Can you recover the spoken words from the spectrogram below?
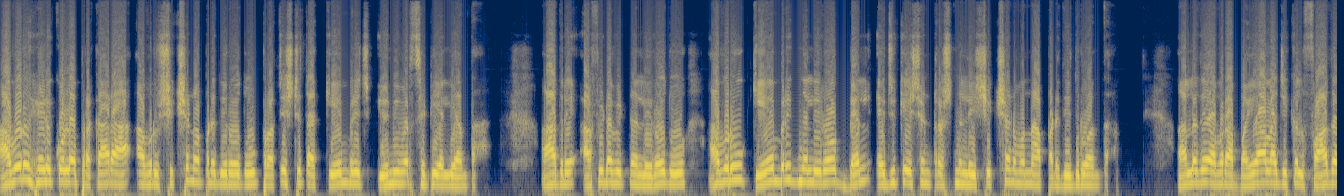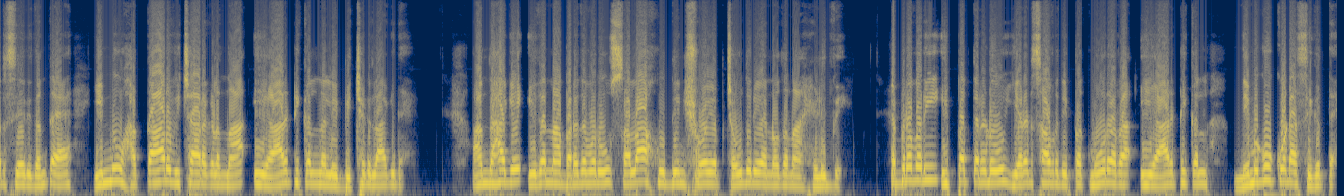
ಅವರು ಹೇಳಿಕೊಳ್ಳೋ ಪ್ರಕಾರ ಅವರು ಶಿಕ್ಷಣ ಪಡೆದಿರೋದು ಪ್ರತಿಷ್ಠಿತ ಕೇಂಬ್ರಿಡ್ಜ್ ಯೂನಿವರ್ಸಿಟಿಯಲ್ಲಿ ಅಂತ. ಆದ್ರೆ ಅಫಿಡವಿಟ್ ನಲ್ಲಿರೋದು ಅವರು ಕೇಂಬ್ರಿಡ್ಜ್ ನಲ್ಲಿರೋ ಬೆಲ್ ಎಜುಕೇಶನ್ ಟ್ರಸ್ಟ್ನಲ್ಲಿ ಶಿಕ್ಷಣವನ್ನ ಪಡೆದಿದ್ರು ಅಂತ. ಅಲ್ಲದೆ ಅವರ ಬಯಾಲಜಿಕಲ್ ಫಾದರ್ ಸೇರಿದಂತೆ ಇನ್ನೂ ಹತ್ತಾರು ವಿಚಾರಗಳನ್ನ ಈ ಆರ್ಟಿಕಲ್ನಲ್ಲಿ ಬಿಚ್ಚಿಡಲಾಗಿದೆ. ಅಂದಹಾಗೆ ಇದನ್ನ ಬರೆದವರು ಸಲಾಹುದ್ದೀನ್ ಶೋಯಬ್ ಚೌಧರಿ ಅನ್ನೋದನ್ನ ಹೇಳಿದ್ವಿ. ಫೆಬ್ರವರಿ ಇಪ್ಪತ್ತೆರಡು, ಎರಡ್ ಸಾವಿರದ ಇಪ್ಪತ್ತ್ ಮೂರರ ಈ ಆರ್ಟಿಕಲ್ ನಿಮಗೂ ಕೂಡ ಸಿಗುತ್ತೆ.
